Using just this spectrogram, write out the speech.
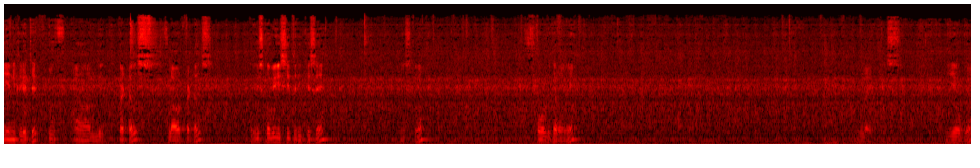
ये निकले थे टू पेटल्स फ्लावर पेटल्स तो इसको भी इसी तरीके से इसको फोल्ड करेंगे। लाइक दिस ये हो गया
